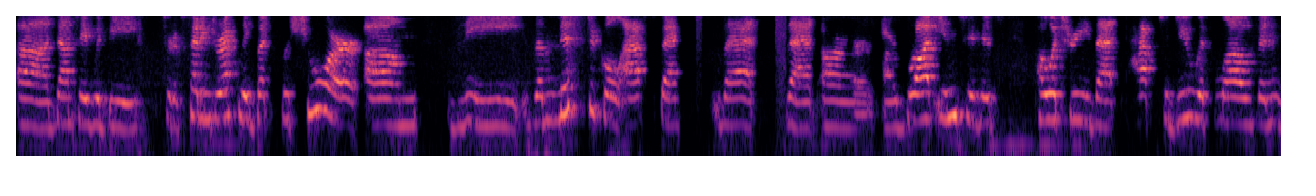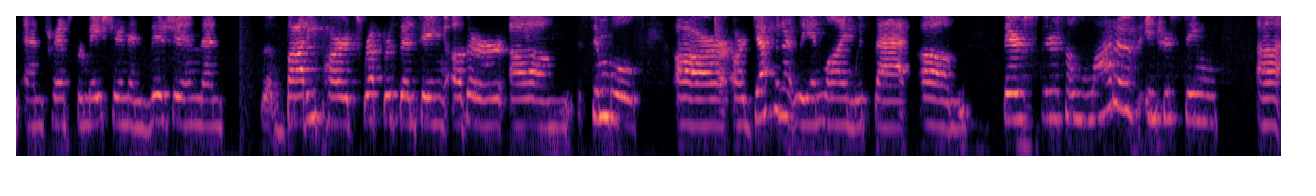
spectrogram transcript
uh, Dante would be sort of setting directly, but for sure, um, the the mystical aspects that that are are brought into his poetry that have to do with love and, and transformation and vision and the body parts representing other um, symbols are are definitely in line with that. Um, there's there's a lot of interesting uh,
